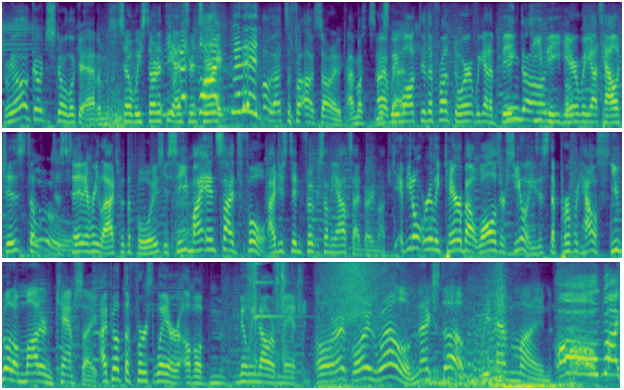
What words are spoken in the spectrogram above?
can we all go, just go look at Adams? So we start at the entrance Five here. minutes. Oh, that's a, fu- oh, sorry. I must have All missed we that. walk through the front door. We got a big. TV here. Oh. We got couches to, Ooh. to sit and relax with the boys. You see, my inside's full. I just didn't focus on the outside very much. If you don't really care about walls or ceilings, this is the perfect house. You built a modern campsite. I built the first layer of a million dollar mansion. All right, boys. Well, next up, we have mine. Oh my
